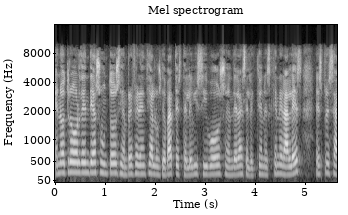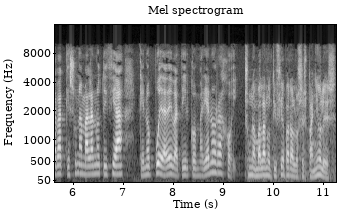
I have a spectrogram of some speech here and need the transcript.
En otro orden de asuntos y en referencia a los debates televisivos de las elecciones generales, expresaba que es una mala noticia que no pueda debatir con Mariano Rajoy. Es una mala noticia para los españoles.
